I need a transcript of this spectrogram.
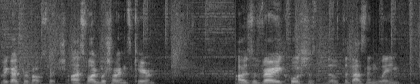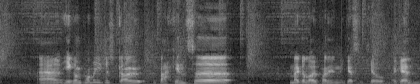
We go for a Volt Switch. That's why I wish I went into Kyurem. I was very cautious of the Dazzling Gleam. Um, he can probably just go back into Mega Lopunny and he gets a kill again.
